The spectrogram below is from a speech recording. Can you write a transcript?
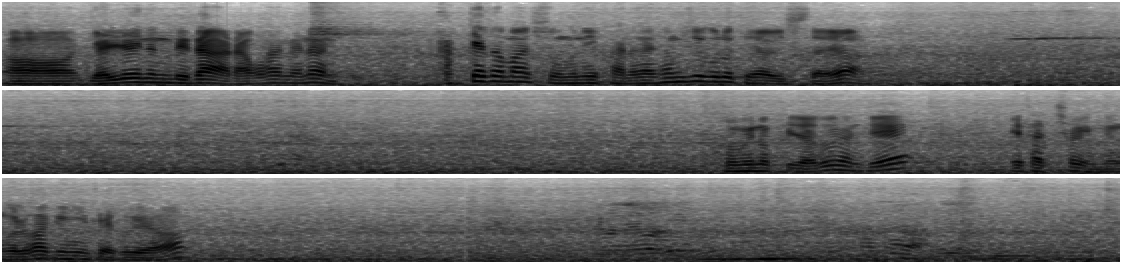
어, 열려 있는 데다라고 하면은 밖에서만 주문이 가능한 형식으로 되어 있어요. 도미노 피자도 현재 예, 닫혀 있는 걸로 확인이 되고요. 이게,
